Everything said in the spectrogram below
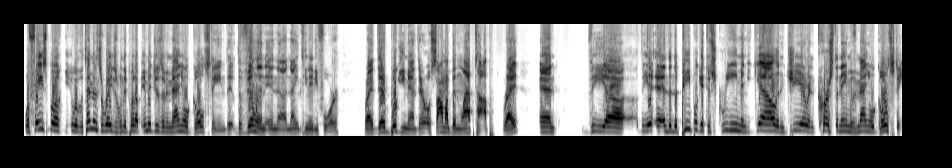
Where Facebook, well, the 10 minutes of rage is when they put up images of Emmanuel Goldstein, the, the villain in uh, 1984, right? Their boogeyman, their Osama bin laptop, right? And the uh the and then the people get to scream and yell and jeer and curse the name of Emmanuel Goldstein.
